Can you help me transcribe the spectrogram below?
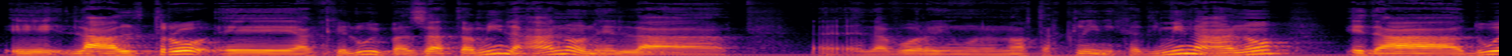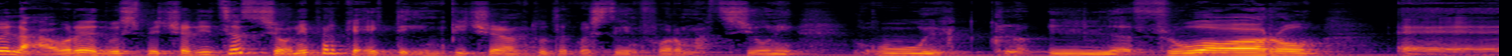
e l'altro è anche lui basato a Milano, nella, eh, lavora in una nota clinica di Milano ed ha due lauree, due specializzazioni perché ai tempi c'erano tutte queste informazioni, uh, il, il fluoro eh,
